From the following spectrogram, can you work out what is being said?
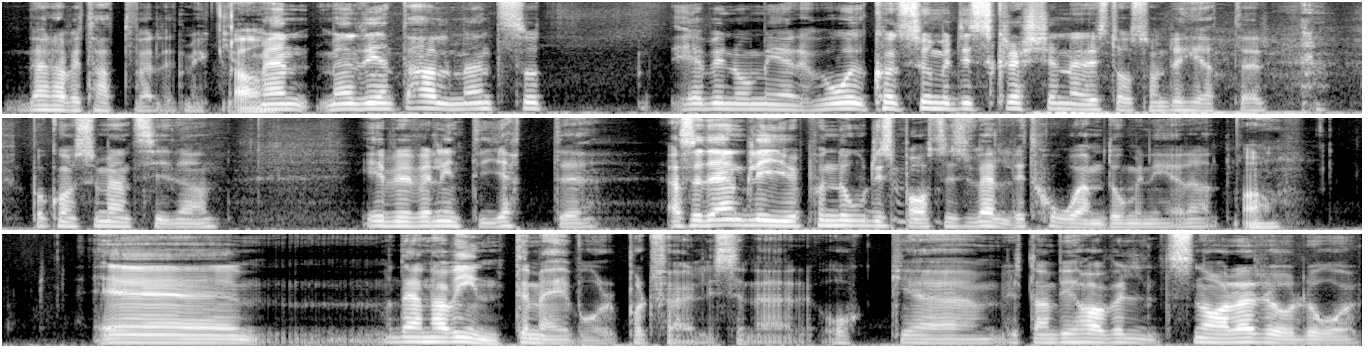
Där har vi tagit väldigt mycket. Ja. Men, men rent allmänt så är vi nog mer, consumer discretionary då som det heter på konsumentsidan är vi väl inte jätte Alltså den blir ju på nordisk basis väldigt hm dominerad Ja. Eh, den har vi inte med i vår portfölj sådär. Och, eh, utan vi har väl snarare då, då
